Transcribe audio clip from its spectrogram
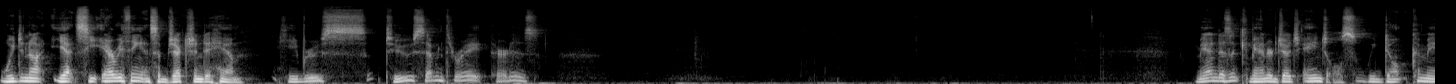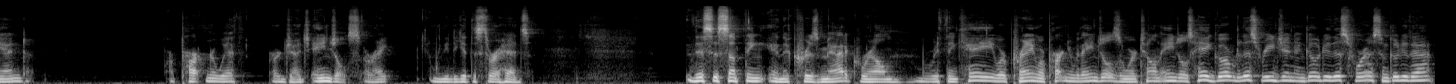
we do not yet see everything in subjection to him. Hebrews 2 7 through 8. There it is. Man doesn't command or judge angels. We don't command or partner with or judge angels, all right? We need to get this through our heads this is something in the charismatic realm where we think, hey, we're praying, we're partnering with angels, and we're telling angels, hey, go over to this region and go do this for us and go do that.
